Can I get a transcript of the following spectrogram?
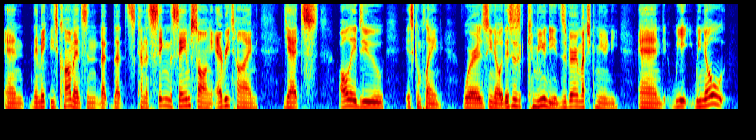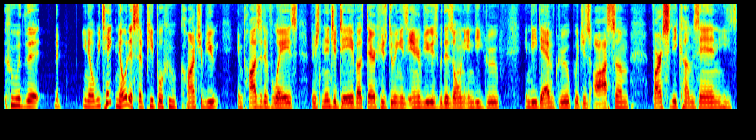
and they make these comments, and that that's kind of sing the same song every time, yet all they do is complain. Whereas you know this is a community, this is very much a community, and we we know who the the you know we take notice of people who contribute in positive ways. There's Ninja Dave out there who's doing his interviews with his own indie group, indie dev group, which is awesome. Varsity comes in. He's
